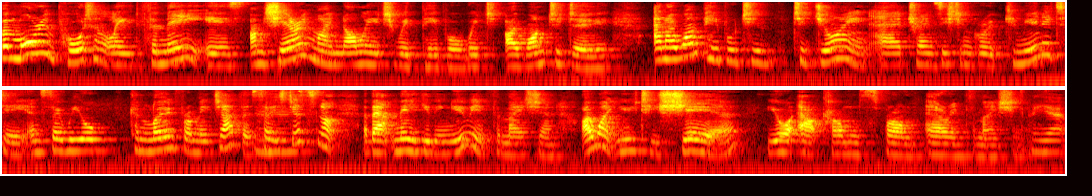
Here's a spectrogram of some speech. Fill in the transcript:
But more importantly for me is I'm sharing my knowledge with people, which I want to do. And I want people to, to join a transition group community. And so we all can learn from each other. So it's mm-hmm. just not about me giving you information. I want you to share your outcomes from our information. Yeah.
